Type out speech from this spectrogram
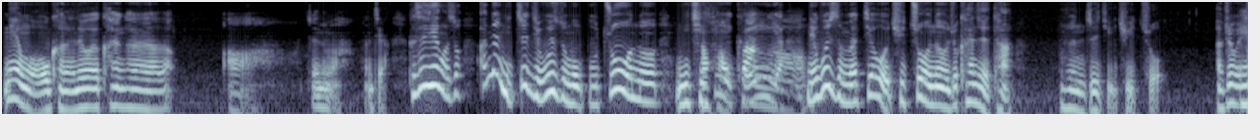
念我，我可能就会看看看到，哦，真的吗？这样，可是现在我说啊，那你自己为什么不做呢？你其实也可以啊，哦哦、你为什么要叫我去做呢？我就看着他，我说你自己去做啊，就会这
